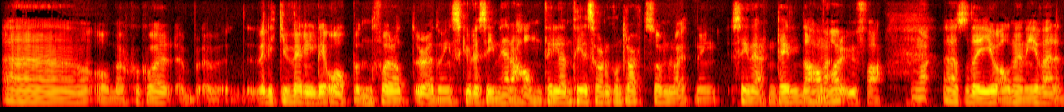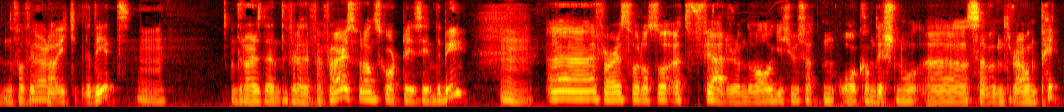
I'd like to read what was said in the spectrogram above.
Uh, og Babcock var vel ikke veldig åpen for at Red Wings skulle signere han til en tilsvarende kontrakt som Lightning signerte han til da han Nei. var UFA. Uh, så det gir jo all mening i verden for å ikke ville dit. Mm. Drar isteden til Philadelphia Flyers, for han skårte i sin debut. Mm. Uh, Flyers får også et fjerderundevalg i 2017 og conditional uh, seventh round pick.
